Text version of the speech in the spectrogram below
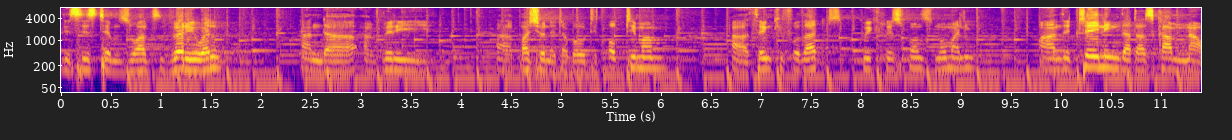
The systems works very well and uh, I'm very uh, passionate about it. Optimum, uh, thank you for that quick response normally and the training that has come now.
